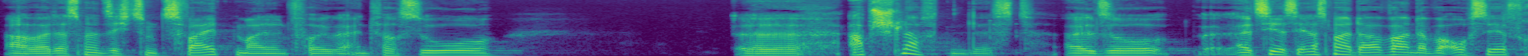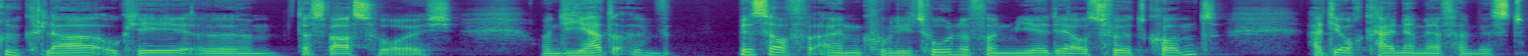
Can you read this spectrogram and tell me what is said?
Aber dass man sich zum zweiten Mal in Folge einfach so äh, abschlachten lässt. Also, als sie das erstmal da waren, da war auch sehr früh klar, okay, äh, das war's für euch. Und die hat, bis auf einen Kommilitone von mir, der aus Fürth kommt, hat die auch keiner mehr vermisst.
